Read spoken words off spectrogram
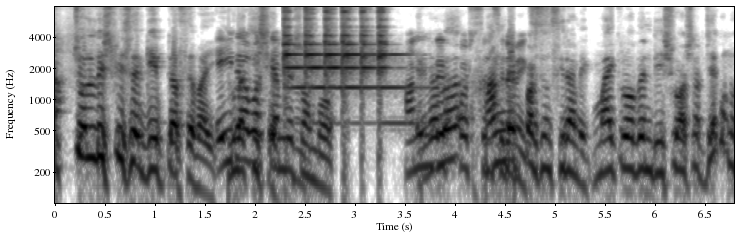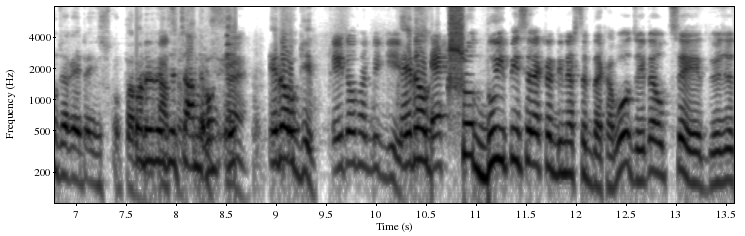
আটচল্লিশ পিসের গিফট আছে ভাই। এইটা আবার কেমনে সম্ভব? Hundred hundred percent ceramic micro oven dish যে কোনো জায়গায় এটা ইউজ করতে পারবেন। এই যে এবং। এটাও গিফট এইটাও থাকবে কি এটাও- একশো দুই পিসের একটা ডিনার সেট দেখাবো যেটা হচ্ছে দুই হাজার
